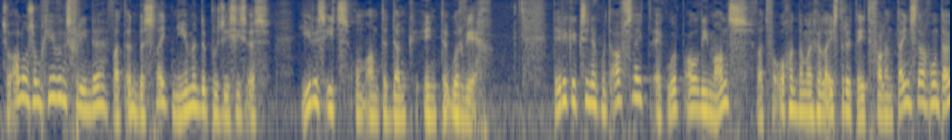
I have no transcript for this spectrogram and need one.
So al ons omgewingsvriende wat in besluitnemende posisies is, hier is iets om aan te dink en te oorweeg. Derek ek sien ek moet afsluit. Ek hoop al die mans wat ver oggend na my geluister het, het Valentynsdag onthou.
